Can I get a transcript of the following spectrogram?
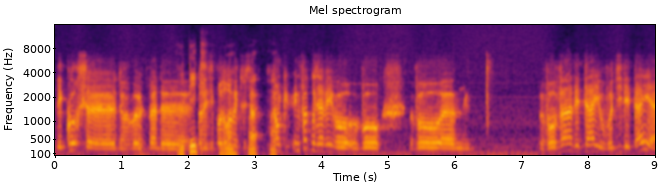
les, courses de, de, de dans les hippodromes ouais, et tout ça. Ouais, ouais. Donc une fois que vous avez vos, vos, vos vos 20 détails ou vos 10 détails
